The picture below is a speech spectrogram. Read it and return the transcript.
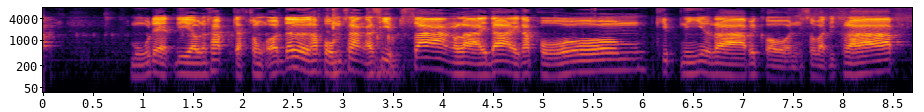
บ หมูแดดเดียวนะครับ จัดส่งออเดอร์ครับผมสร้างอาชีพสร้างรายได้ครับผม คลิปนี้ลาไปก่อน สวัสดีครับ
